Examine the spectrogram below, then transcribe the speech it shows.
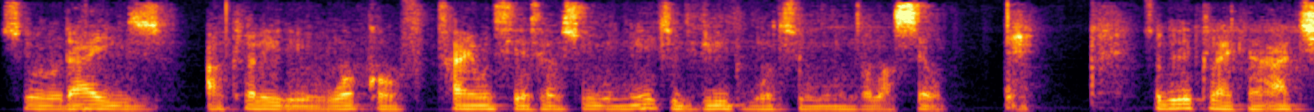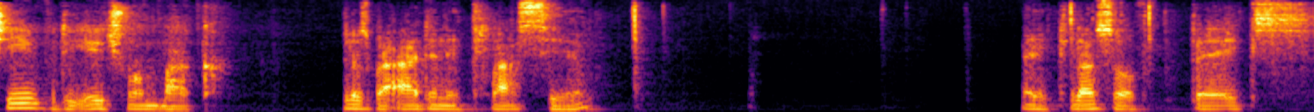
So that is actually the work of Tailwind css so we need to build what we want ourselves. So basically i can achieve the h1 back just by adding a class here. A class of text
